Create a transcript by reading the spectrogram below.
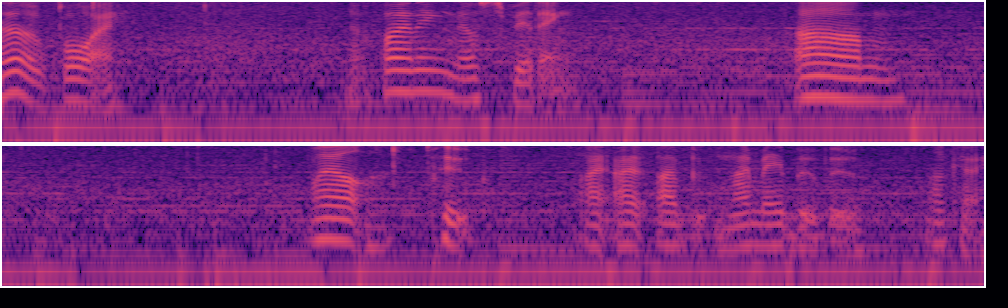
Oh boy. No fighting, no spitting. Um, well, poop. I, I, I, I may boo-boo. Okay.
